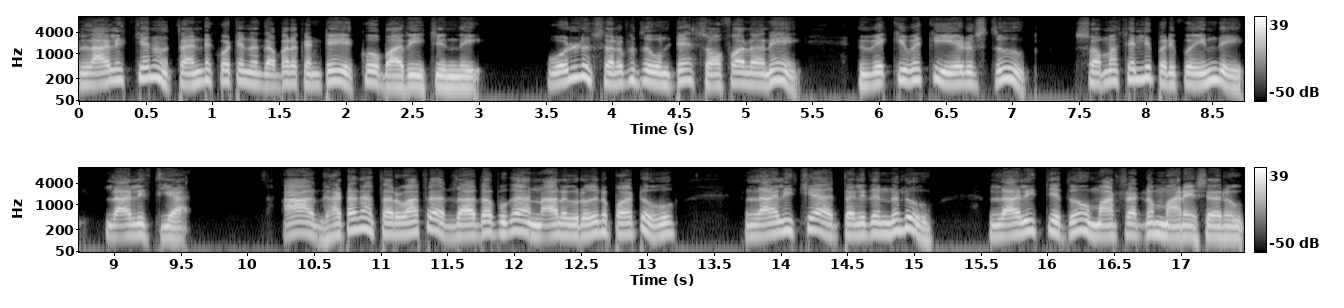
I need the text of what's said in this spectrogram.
లాలిత్యను తండ్రి కొట్టిన దెబ్బల కంటే ఎక్కువ బాధించింది. ఒళ్ళు సలుపుతూ ఉంటే సోఫాలోనే వెక్కి వెక్కి ఏడుస్తూ సొమ్మసెల్లి పడిపోయింది లాలిత్య. ఆ ఘటన తర్వాత దాదాపుగా నాలుగు రోజుల పాటు లాలిత్య తల్లిదండ్రులు లాలిత్యతో మాట్లాడడం మానేశారు.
